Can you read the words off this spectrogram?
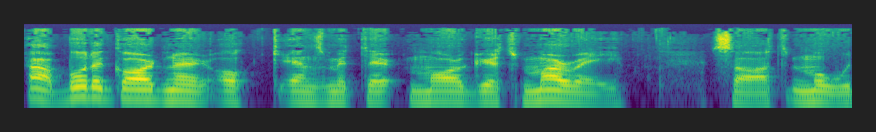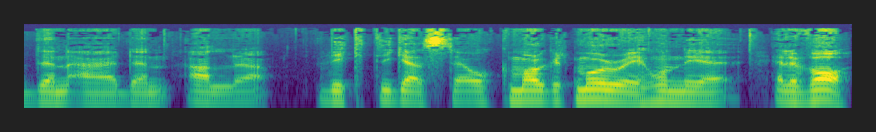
Ja, både Gardner och en som heter Margaret Murray sa att moden är den allra viktigaste och Margaret Murray hon är, eller var,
